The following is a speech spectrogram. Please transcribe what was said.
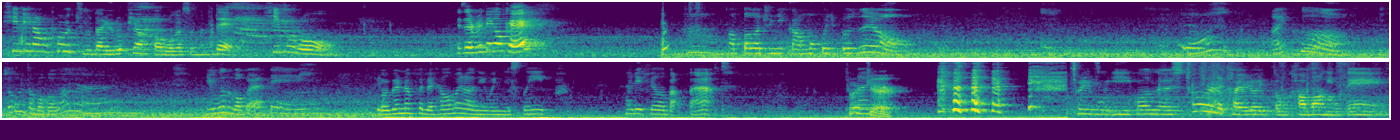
힙이랑 폴 둘 다 유로피안 거 먹였었는데 힙으로 Is everything okay? 아빠가 주니까 안 먹고 싶었어요. 어? 아이쿠, 조금 더 먹어봐. 이건 먹어야 돼. We're gonna put a helmet on you when you sleep. How do you feel about that? Torture. 그리고 이거는 스트롤에 달려있던 가방인데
